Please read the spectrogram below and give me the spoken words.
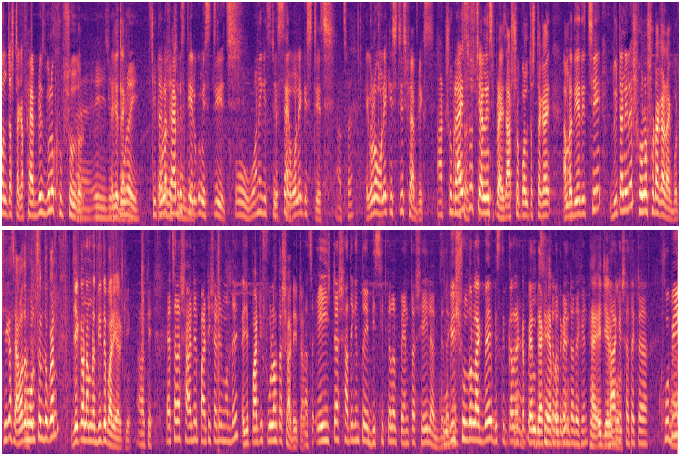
পঞ্চাশ টাকা। ফ্যাব্রিক্সগুলো খুব সুন্দর। হ্যাঁ, এই যে পুরাই এগুলো ফ্যাব্রিক্স কি এরকম স্টিচ ও অনেক স্টিচ দেখছেন? অনেক স্টিচ আচ্ছা। এগুলো অনেক স্টিচ ফ্যাব্রিক্স 850 প্রাইসও চ্যালেঞ্জ প্রাইস আটশো পঞ্চাশ টাকায় আমরা দিয়ে দিচ্ছি। দুইটা নিলে ষোলোশো টাকা রাখব ঠিক আছে? আমাদের হোলসেল দোকান যে কারণে আমরা দিতে পারি আর কি। ওকে এছাড়া শার্টের পার্টি শার্টের মধ্যে এই যে পার্টি ফুল হাতা শার্ট এটা। আচ্ছা এইটার সাথে কিন্তু এই বিস্কিট কালার প্যান্টটা সেই লাগবে খুবই সুন্দর লাগবে বিস্কিট কালার একটা প্যান্ট দেখাই আপনাদের প্যান্টটা দেখেন। হ্যাঁ এই যে এরকম। লাগের সাথে একটা খুবই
